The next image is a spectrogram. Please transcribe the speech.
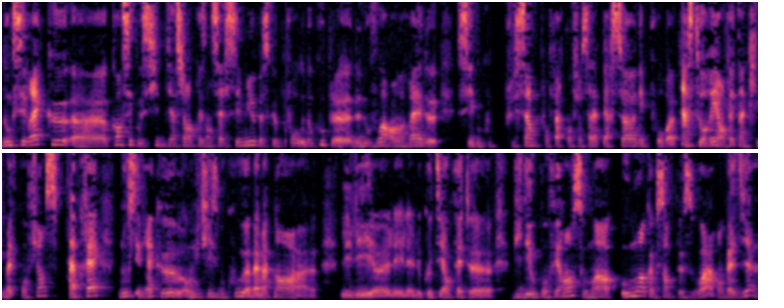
Donc c'est vrai que euh, quand c'est possible, bien sûr en présentiel c'est mieux parce que pour nos couples euh, de nous voir en vrai, c'est beaucoup plus simple pour faire confiance à la personne et pour euh, instaurer en fait un climat de confiance. Après, nous c'est vrai que on utilise beaucoup bah, maintenant les, les, le côté en fait vidéoconférence au moins au moins comme ça on peut se voir on va dire.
